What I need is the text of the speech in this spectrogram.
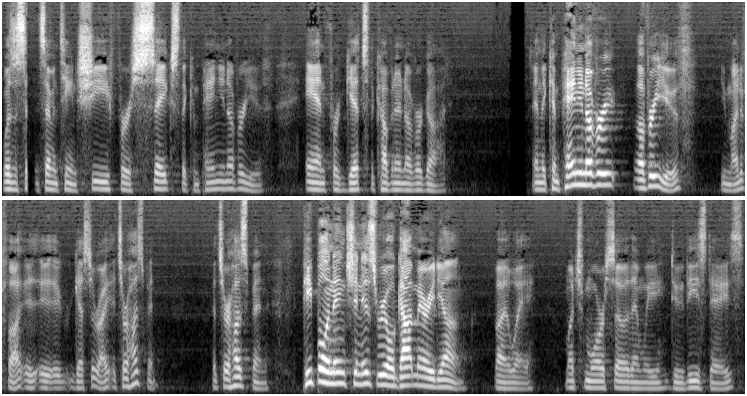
What does it in 17? She forsakes the companion of her youth and forgets the covenant of her God. And the companion of her, of her youth, you might have thought, it, it, it right, it's her husband. It's her husband. People in ancient Israel got married young, by the way, much more so than we do these days.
